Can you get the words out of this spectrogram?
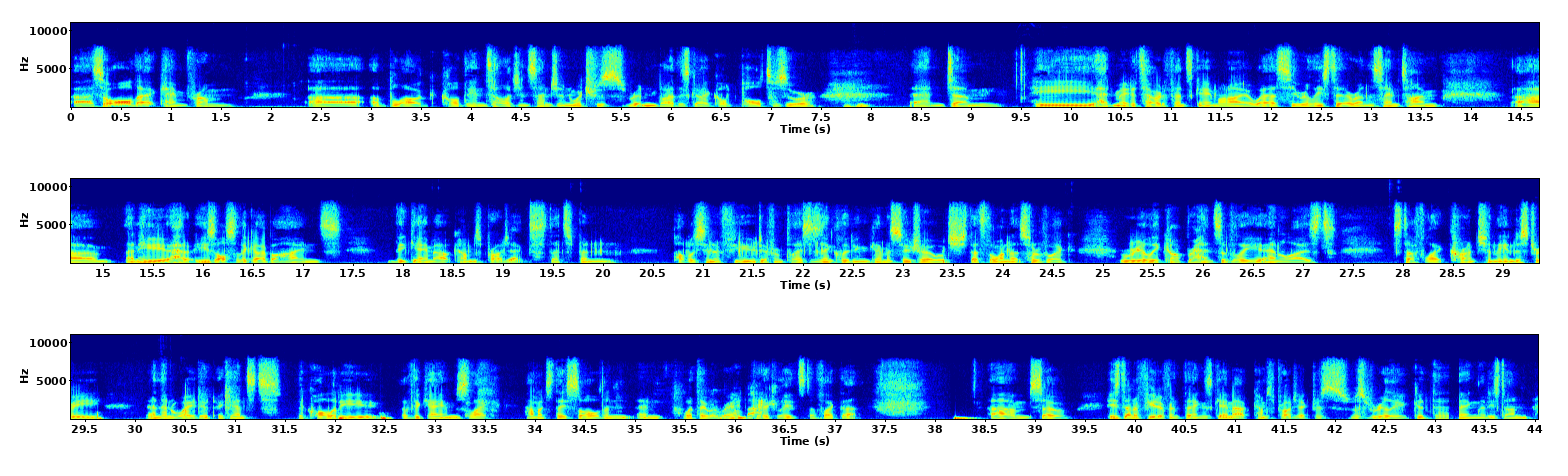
Uh, so all that came from uh, a blog called The Intelligence Engine, which was written by this guy called Paul Tozour. Mhm. And um, he had made a tower defense game on iOS. He released it around the same time. Um, and he ha- he's also the guy behind the Game Outcomes project that's been published in a few different places, including Gamasutra, which that's the one that sort of like really comprehensively analyzed stuff like crunch in the industry and then weighed it against the quality of the games, like how much they sold and, and what they were rated critically and stuff like that. Um, so he's done a few different things. Game Outcomes Project was was really a good thing that he's done,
